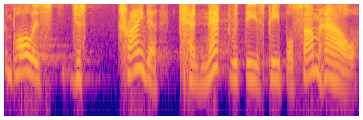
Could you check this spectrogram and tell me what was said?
And Paul is just trying to connect with these people somehow.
